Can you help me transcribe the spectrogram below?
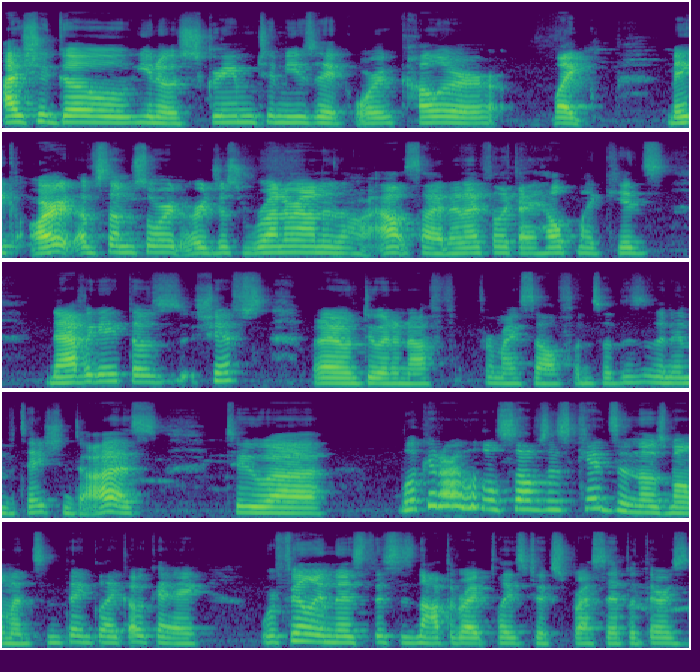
I should go, you know, scream to music or color, like, make art of some sort or just run around in the outside. And I feel like I help my kids navigate those shifts, but I don't do it enough for myself. And so this is an invitation to us to, uh, look at our little selves as kids in those moments and think like okay we're feeling this. This is not the right place to express it but there's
